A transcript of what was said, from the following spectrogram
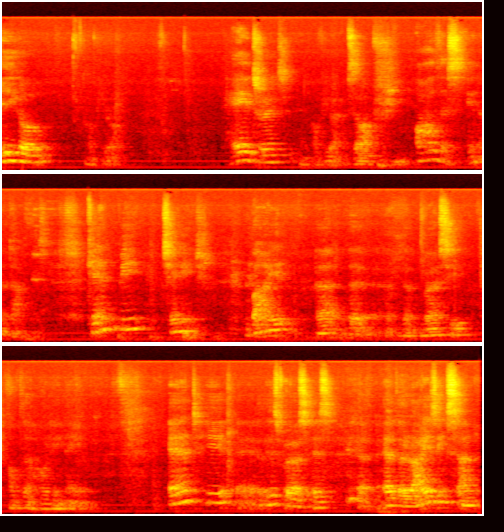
ego, of your hatred, of your absorption, all this inner darkness can be changed by uh, the, the mercy of the holy name. And he, uh, his verse is, uh, at the rising sun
